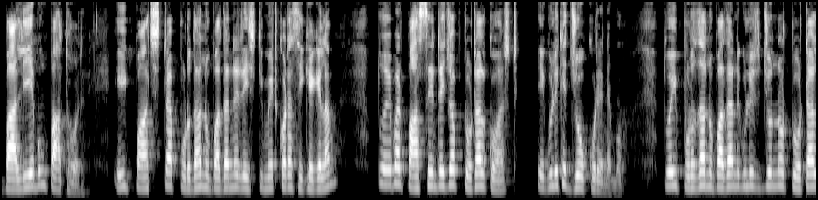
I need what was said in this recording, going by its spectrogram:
বালি এবং পাথর, এই পাঁচটা প্রধান উপাদানের এস্টিমেট করা শিখে গেলাম। তো এবার পার্সেন্টেজ অফ টোটাল কস্ট এগুলিকে যোগ করে নেব। তো এই প্রধান উপাদানগুলির জন্য টোটাল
